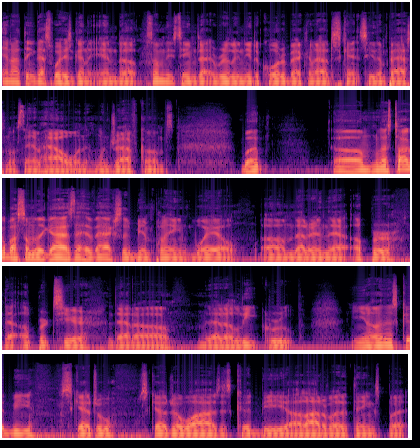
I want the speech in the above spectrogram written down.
and I think that's where he's going to end up. Some of these teams that really need a quarterback, and I just can't see them passing on Sam Howell when when draft comes. But um, let's talk about some of the guys that have actually been playing well, um, that are in that upper that upper tier, that uh that elite group. You know, and this could be schedule schedule wise. This could be a lot of other things, but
